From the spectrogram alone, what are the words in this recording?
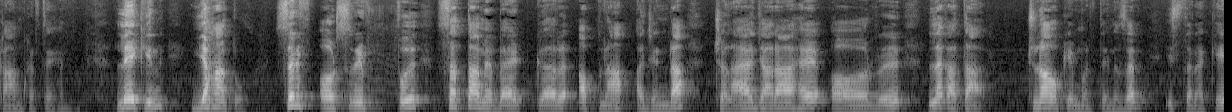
काम करते हैं। लेकिन यहाँ तो सिर्फ़ और सिर्फ़ सत्ता में बैठकर अपना एजेंडा चलाया जा रहा है और लगातार चुनाव के मद्देनजर नज़र इस तरह के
